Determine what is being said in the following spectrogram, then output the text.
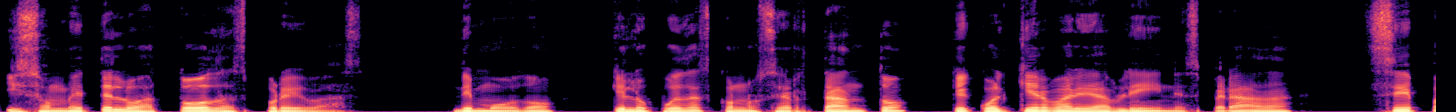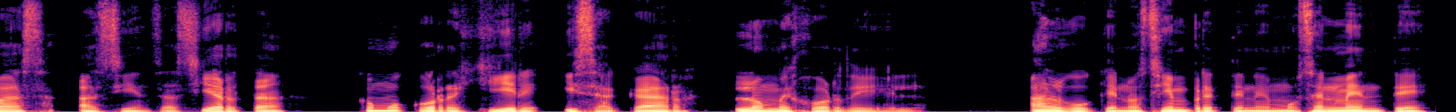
y somételo a todas pruebas, de modo que lo puedas conocer tanto que cualquier variable inesperada sepas a ciencia cierta cómo corregir y sacar lo mejor de él. Algo que no siempre tenemos en mente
